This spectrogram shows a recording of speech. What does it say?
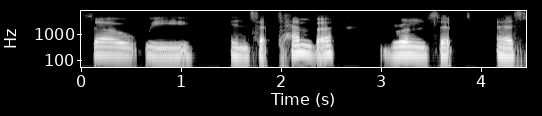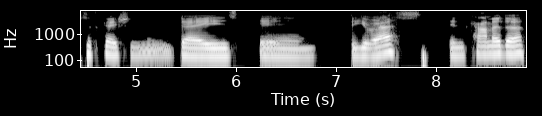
So we, in September, run uh, certification days in the US, in Canada.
